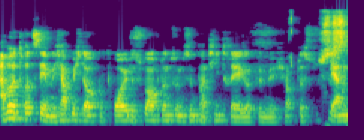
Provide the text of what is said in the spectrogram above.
Aber trotzdem, ich habe mich da auch gefreut, es war auch dann so ein Sympathieträger für mich. Ich habe das gern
